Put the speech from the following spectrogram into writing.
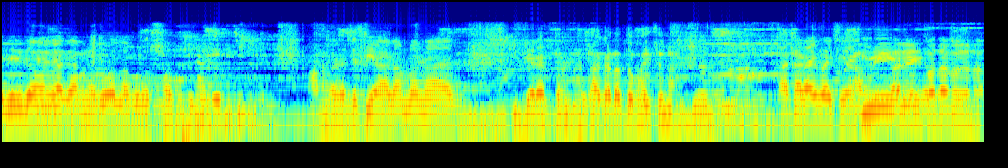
এদের দেওয়ার লাগে আমরা বলা বলো সব। আমরা আর আমরা না টাকাটা তো পাইছে না। টাকাটাই পাইছে। আমি আরে কথা কইও না।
